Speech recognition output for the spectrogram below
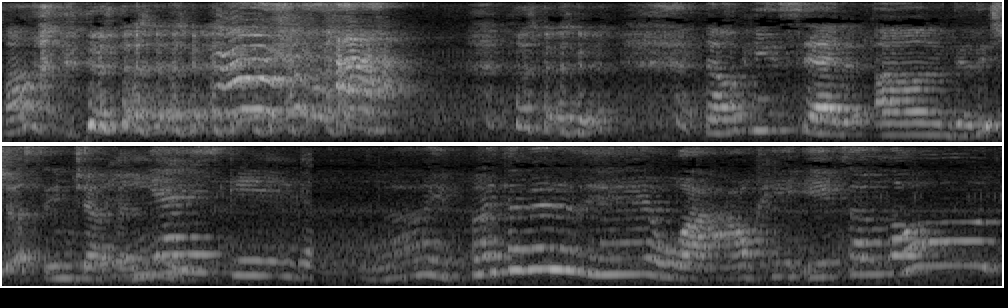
Ah. now he said uh, delicious in 大 Japanese. 好きだ Wow, いっぱい食べるね。Wow, he eats a lot.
